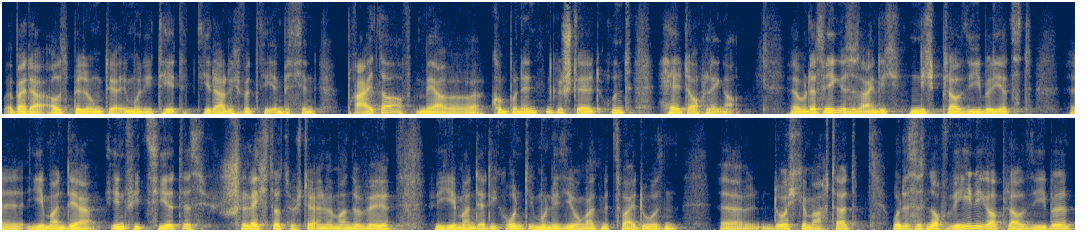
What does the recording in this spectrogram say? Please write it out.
bei der Ausbildung der Immunität. Die, dadurch wird sie ein bisschen breiter auf mehrere Komponenten gestellt und hält auch länger. Und deswegen ist es eigentlich nicht plausibel, jetzt äh, jemand, der infiziert ist, schlechter zu stellen, wenn man so will, wie jemand, der die Grundimmunisierung also mit zwei Dosen äh, durchgemacht hat. Und es ist noch weniger plausibel,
